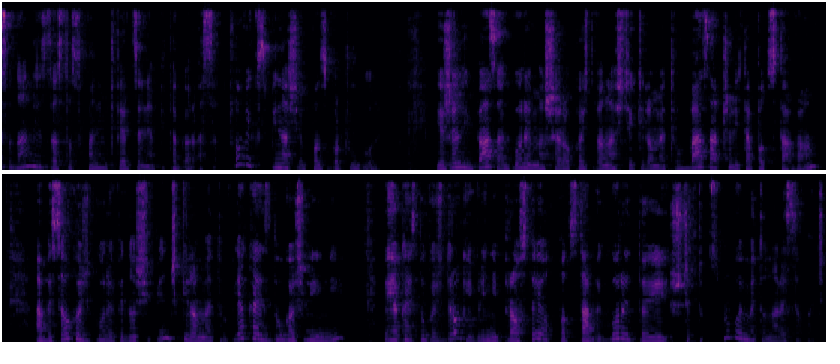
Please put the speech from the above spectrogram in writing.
zadanie z zastosowaniem twierdzenia Pitagorasa. Człowiek wspina się po zboczu góry. Jeżeli baza góry ma szerokość 12 km, baza, czyli ta podstawa, a wysokość góry wynosi 5 km, jaka jest długość linii, jaka jest długość drogi w linii prostej od podstawy góry do jej szczytu? Spróbujmy to narysować.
